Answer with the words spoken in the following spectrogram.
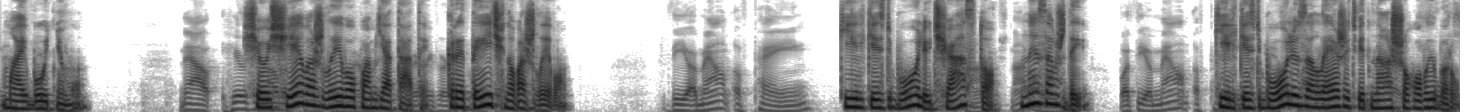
майбутньому. Що ще важливо пам'ятати, критично важливо. Кількість болю часто не завжди. Кількість болю залежить від нашого вибору.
